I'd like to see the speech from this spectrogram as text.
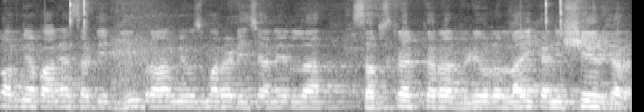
बातम्या पाहण्यासाठी भीमप्रहार न्यूज मराठी चॅनेलला सबस्क्राईब करा व्हिडिओला लाईक आणि शेअर करा.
